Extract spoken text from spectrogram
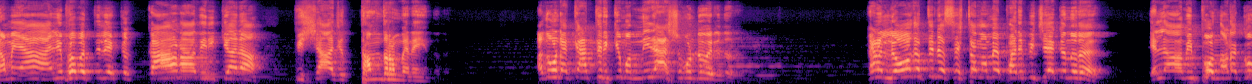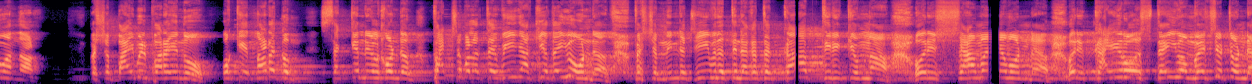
നമ്മെ ആ അനുഭവത്തിലേക്ക് കാണാതിരിക്കാനാ പിശാജ് തന്ത്രം മെനയുന്നത്. അതുകൊണ്ട് കാത്തിരിക്കുമ്പോൾ നിരാശ കൊണ്ടുവരുന്നത്. കാരണം ലോകത്തിന്റെ സിസ്റ്റം നമ്മെ പഠിപ്പിച്ചേക്കുന്നത് എല്ലാം ഇപ്പോൾ നടക്കുമെന്നാണ്. പക്ഷെ ബൈബിൾ പറയുന്നു ഓക്കെ നടക്കും. സെക്കൻഡുകൾ കൊണ്ടും പച്ചവെള്ളത്തെ വീഞ്ഞാക്കിയ ദൈവമുണ്ട്. പക്ഷെ നിന്റെ ജീവിതത്തിന്റെ അകത്ത് കാത്തിരിക്കുന്ന ഒരു ശമനമുണ്ട്. ഒരു കൈറോസ് ദൈവം വെച്ചിട്ടുണ്ട്.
